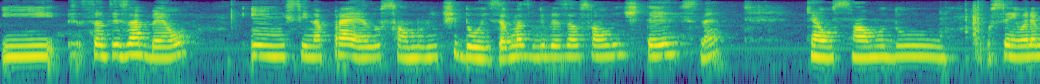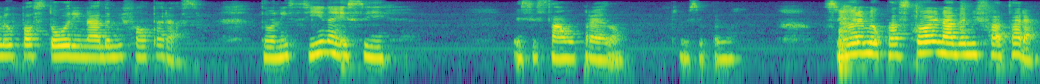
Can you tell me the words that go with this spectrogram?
E Santa Isabel ensina para ela o Salmo 22. Algumas Bíblias é o Salmo 23, né? Que é o salmo do O Senhor é meu pastor e nada me faltarás. Então ela ensina esse esse salmo para ela. Deixa eu ver se eu pego. O Senhor é meu pastor, nada me faltará.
